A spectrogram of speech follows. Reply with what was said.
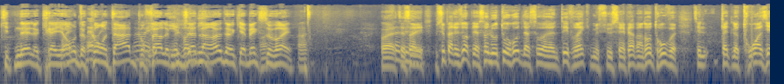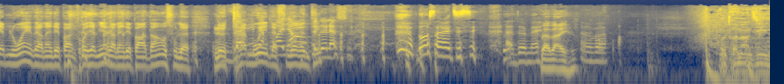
qui tenait le crayon de ben comptable pour faire le budget de l'an 1 d'un Québec souverain. Oui, c'est ça. M. Parizeau appelait ça l'autoroute de la souveraineté. Il faudrait que M. Saint-Pierre trouve peut-être le troisième loin vers l'indépendance, troisième lien vers l'indépendance ou le, le tramway de la souveraineté. bon, ça s'arrête ici. À demain. Bye bye. Au revoir. Autrement dit,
